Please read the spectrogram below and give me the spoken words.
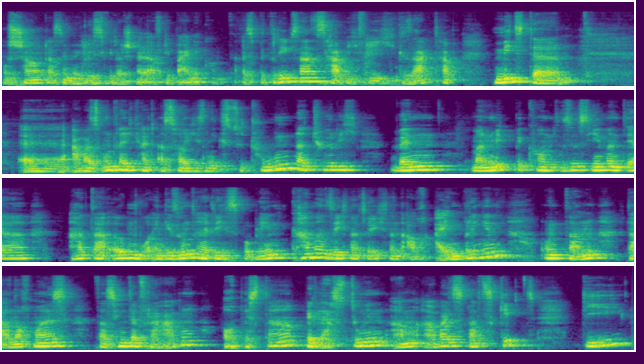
muss schauen, dass er möglichst wieder schnell auf die Beine kommt. Als Betriebsarzt habe ich, wie ich gesagt habe, mit der äh, Arbeitsunfähigkeit als solches nichts zu tun. Natürlich wenn man mitbekommt, es ist jemand, der hat da irgendwo ein gesundheitliches Problem, kann man sich natürlich dann auch einbringen und dann da nochmals das hinterfragen, ob es da Belastungen am Arbeitsplatz gibt, die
